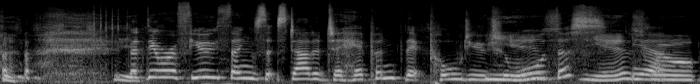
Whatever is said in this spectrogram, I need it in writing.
Yeah. But there were a few things that started to happen that pulled you toward yes, this. Yes, Yeah. well,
